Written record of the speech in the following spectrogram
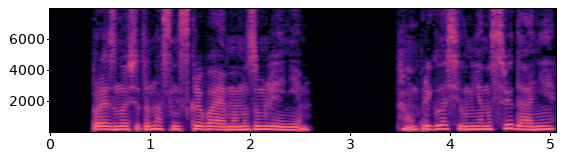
— произносит она с нескрываемым изумлением. Он пригласил меня на свидание.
